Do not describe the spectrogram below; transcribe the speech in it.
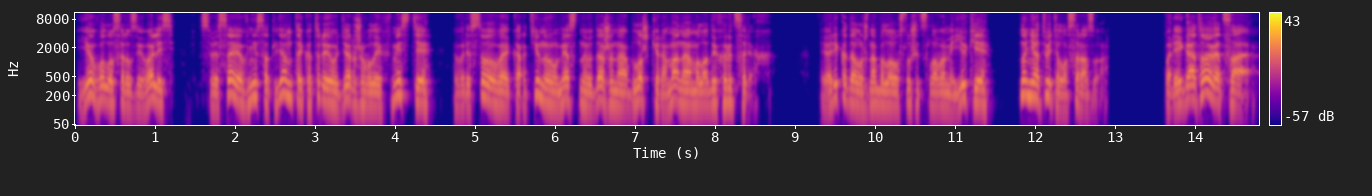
её волосы развивались, свисая вниз от ленты, которая удерживала их вместе, вырисовывая картину, уместную даже на обложке романа о молодых рыцарях. Эрика должна была услышать словами Юки, но не ответила сразу. «Приготовиться!»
